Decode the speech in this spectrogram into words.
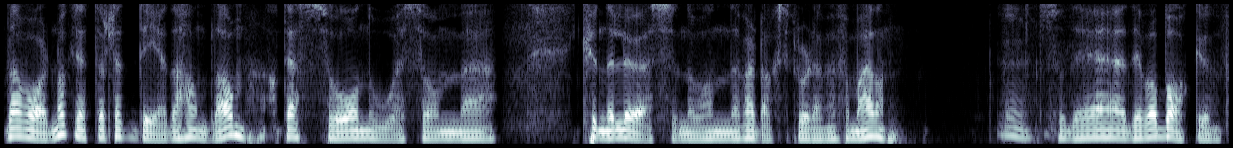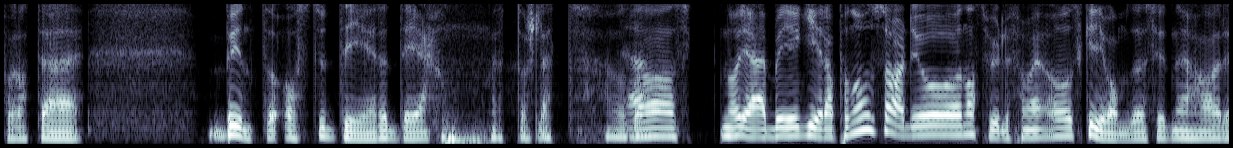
da var det nok rett og slett det det handla om. At jeg så noe som kunne løse noen hverdagsproblemer for meg, da. Mm. Så det, det, var bakgrunnen for at jeg begynte å studere det, rett og slett. Og ja. da, når jeg blir gira på noe, så er det jo naturlig for meg å skrive om det, siden jeg har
